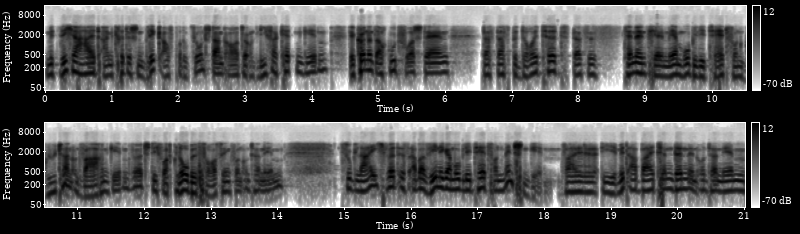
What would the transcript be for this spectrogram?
mit Sicherheit einen kritischen Blick auf Produktionsstandorte und Lieferketten geben. Wir können uns auch gut vorstellen, dass das bedeutet, dass es tendenziell mehr Mobilität von Gütern und Waren geben wird, Stichwort Global Sourcing von Unternehmen. Zugleich wird es aber weniger Mobilität von Menschen geben, weil die Mitarbeitenden in Unternehmen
